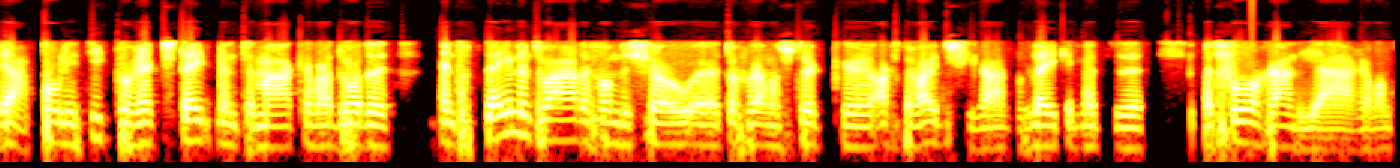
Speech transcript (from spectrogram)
ja, politiek correct statement te maken, waardoor de entertainmentwaarde van de show uh, toch wel een stuk achteruit is gegaan vergeleken met, met voorgaande jaren. Want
